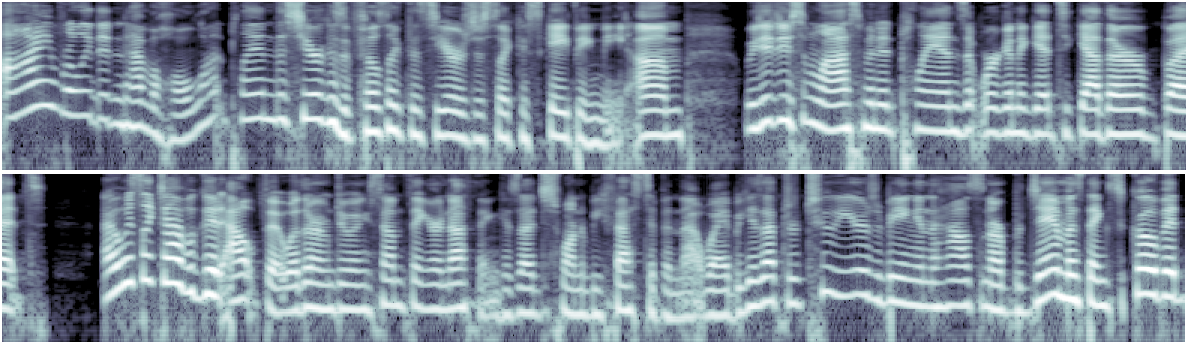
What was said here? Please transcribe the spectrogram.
I really didn't have a whole lot planned this year because it feels like this year is just like escaping me. Um, we did do some last minute plans that we're gonna get together, but I always like to have a good outfit, whether I'm doing something or nothing, because I just want to be festive in that way. Because after two years of being in the house in our pajamas, thanks to COVID,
